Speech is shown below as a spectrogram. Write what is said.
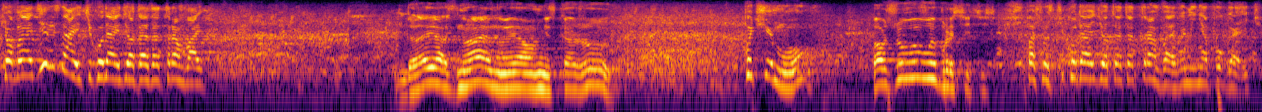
Что, вы один знаете, куда идет этот трамвай? Да, я знаю, но я вам не скажу. Почему? А что вы выброситесь? Послушайте, куда идет этот трамвай? Вы меня пугаете.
